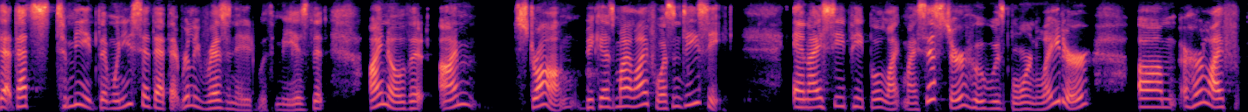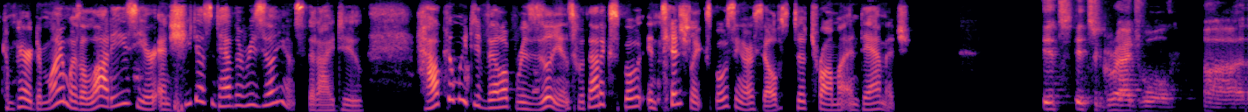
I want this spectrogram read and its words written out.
that that's to me that when you said that, that really resonated with me. Is that I know that I'm strong because my life wasn't easy. And I see people like my sister who was born later um, her life compared to mine was a lot easier, and she doesn't have the resilience that I do. How can we develop resilience without expo- intentionally exposing ourselves to trauma and damage? It's it's a gradual, uh,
